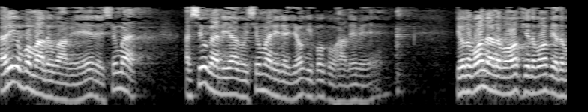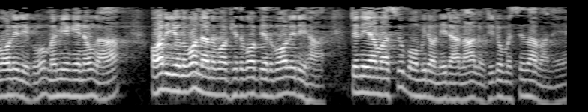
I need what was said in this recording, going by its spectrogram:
အဲ့ဒီဥပမာလိုပါပဲတဲ့ရှုမှတ်အရှုခံတရားကိုရှုမှတ်နေတဲ့ယောဂီပုဂ္ဂိုလ်ဟာလည်းပဲယောသဘောနာသဘောဖြစ်သဘောပြသဘောလေးတွေကိုမမြင်ခင်တုန်းကဩဒီယောသဘောနာသဘောဖြစ်သဘောပြသဘောလေးတွေဟာတနေရာမှာစုပုံပြီးတော့နေတာလားလို့ဒီလိုမစဉ်းစားပါနဲ့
